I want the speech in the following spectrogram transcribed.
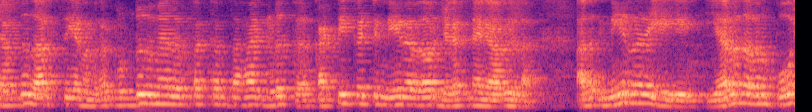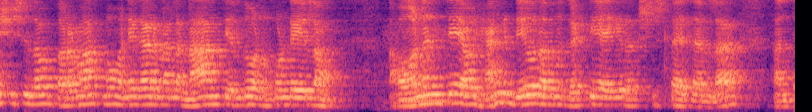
ಶಬ್ದದ ಅರ್ಥ ಏನಂದ್ರೆ ಗುಡ್ಡದ ಮೇಲೆ ಇರ್ತಕ್ಕಂತಹ ಗಿಡಕ್ಕೆ ಕಟ್ಟಿ ಕಟ್ಟಿ ನೀರೆರೆದವ್ರು ಜಗತ್ನಾಗ ಯಾರು ಇಲ್ಲ. ಅದಕ್ಕೆ ನೀರು ಎರದು ಅದನ್ನು ಪೋಷಿಸಿದವ ಪರಮಾತ್ಮ ಹೊಣೆಗಾರನಲ್ಲ ನಾ ಅಂತ ಎಂದು ಅನ್ಕೊಂಡೇ ಇಲ್ಲ ಅವ. ಅವನಂತೆ ಅವ್ನು ಹೆಂಗೆ ದೇವರು ಅದನ್ನು ಗಟ್ಟಿಯಾಗಿ ರಕ್ಷಿಸ್ತಾ ಇದ್ದಾನಲ್ಲ ಅಂತ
